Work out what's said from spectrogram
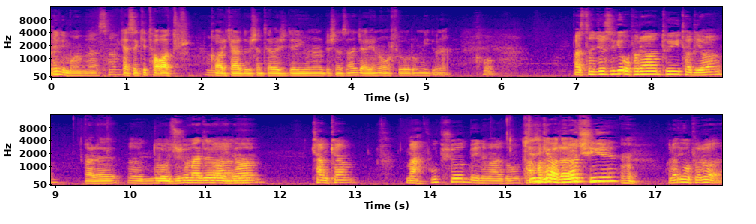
خیلی مهمه اصلا. کسایی که تئاتر کار کرده باشن تراژدی یونان رو بشناسن جریان اورفئو رو می‌دونن. خب. پس تا که اپرا توی ایتالیا آره. وجود اومده و اینا. کم کم محبوب شد بین مردم. چیزی که حالا- اپرا چیه. حالا این اپرا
